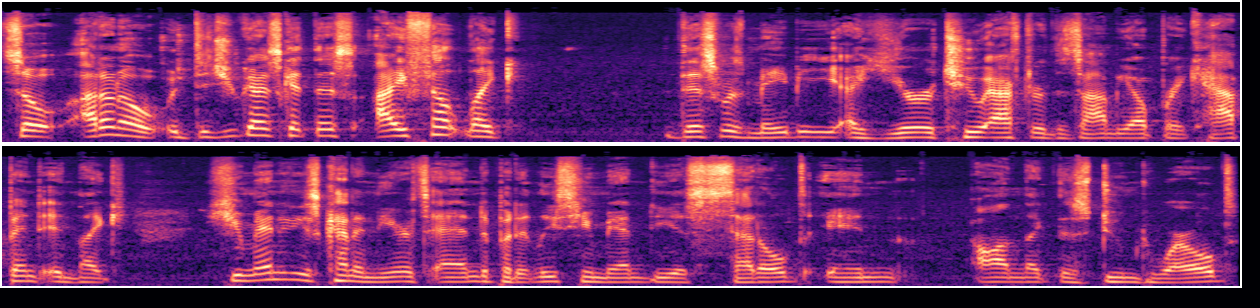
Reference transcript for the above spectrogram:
So I don't know. Did you guys get this? I felt like this was maybe a year or two after the zombie outbreak happened, and like humanity is kind of near its end, but at least humanity is settled in on like this doomed world.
